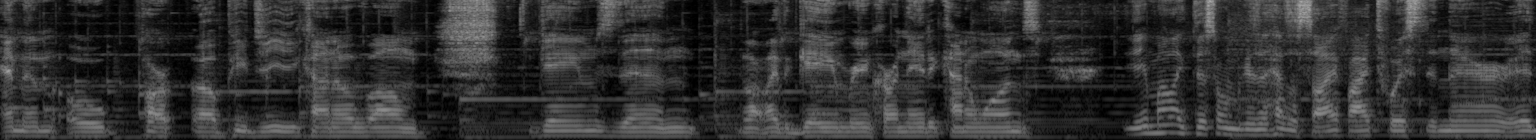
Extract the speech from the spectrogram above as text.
MMO part uh, PG kind of um, games than like the game reincarnated kind of ones. You might like this one because it has a sci-fi twist in there. It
